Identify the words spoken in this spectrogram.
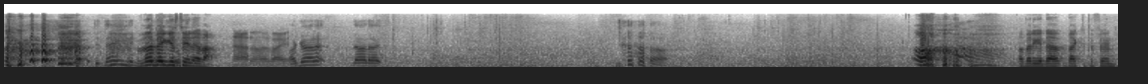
did they even The biggest hit ever. No, I don't know if I... I got it. No, no. Oh! I better get that back to defend.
